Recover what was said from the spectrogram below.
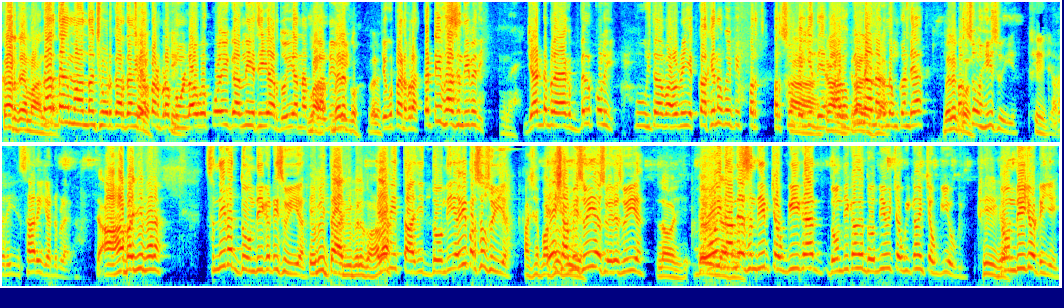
ਕਰ ਦੇ ਮਾਨ ਕਰ ਦਾਂਗੇ ਮਾਨਦਾਨ ਛੋੜ ਕਰ ਦਾਂਗੇ ਜੇ ਭੈਣ ਭਰਾ ਫੋਨ ਲਾਊਗਾ ਕੋਈ ਗੱਲ ਨਹੀਂ ਇੱਥੇ 1000 2000 ਨਾਲ ਕੋਈ ਗੱਲ ਨਹੀਂ। ਜੇ ਕੋਈ ਭੈਣ ਭਰਾ ਕੱਟੀ ਫਾ ਸੰਦੀਪ ਦੀ ਨਹੀਂ। ਜੈਡ ਬਲੈਕ ਬਿਲਕੁਲ ਹੀ ਪੂਛਦਾ ਵਾਲ ਨਹੀਂ। ਇੱਕ ਆਖੇ ਨਾ ਕੋਈ ਪਰਸੋਂ ਹਾਂ, ਕਹੀ ਜਾਂਦੇ ਆ ਆਹ ਗੁੱਲਾ ਕਾਲੀ ਨਗਲ ਲੰਕੰਡਿਆ ਬਿਲਕੁਲ। ਪਰਸੋਂ ਹੀ ਸੂਈ ਹੈ। ਠੀਕ ਮੇਰੀ ਸਾਰੀ ਜੈਡ ਬਲੈਕ ਤੇ ਆਹ ਬਾਜੀ ਫਿਰ? ਸੰਦੀਪ ਦੋਂਦੀ ਕੱਟੀ ਸੂਈ ਆ। ਇਹ ਵੀ ਤਾਜੀ ਬਿਲਕੁਲ ਇਹ ਵੀ ਤਾਜੀ ਦੋਂਦੀ ਇਹ ਵੀ ਪਰਸੋਂ ਸੂਈ ਆ। ਅੱਛਾ ਇਹ ਸ਼ਾਮੀ ਸੂਈ ਆ। ਸਵੇਰੇ ਸੂਈ ਆ। ਲਓ ਜੀ ਦੋ ਹੀ ਦੰਦੇ ਆ ਸੰਦੀਪ ਚੌਗੀ ਕਾ ਦੋਂਦੀ ਕਹਿੰਦੇ ਦੋਂਦੀ ਵੀ ਚੌਗੀ ਕਹਿੰਦੇ ਚੌਗੀ ਹੋਊਗੀ। ਠੀਕ ਦੋਂਦੀ ਝੋਟੀ ਜੀ।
